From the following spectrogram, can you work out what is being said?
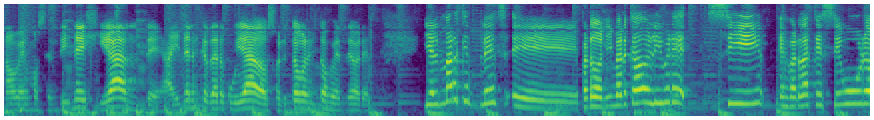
no vemos en Disney gigante. Ahí tenés que tener cuidado, sobre todo con estos vendedores. Y el marketplace, eh, perdón, y Mercado Libre, sí, es verdad que es seguro.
